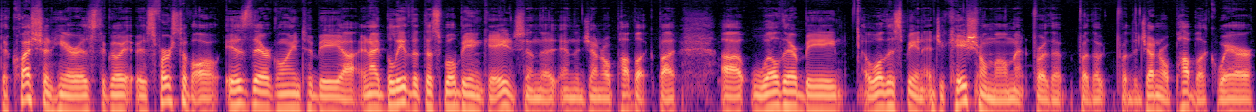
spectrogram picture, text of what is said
the question here is to go is first of all, is there going to be, uh, and I believe that this will be engaged in the in the general public, but uh, will there be will this be an educational moment for the for the for the general public where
